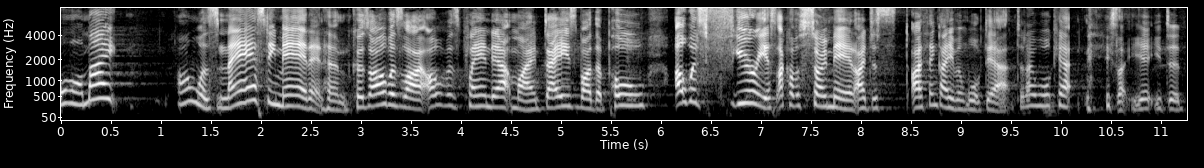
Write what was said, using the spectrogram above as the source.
Oh, mate, I was nasty mad at him because I was like, I was planned out my days by the pool. I was furious. Like, I was so mad. I just, I think I even walked out. Did I walk out? He's like, Yeah, you did.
